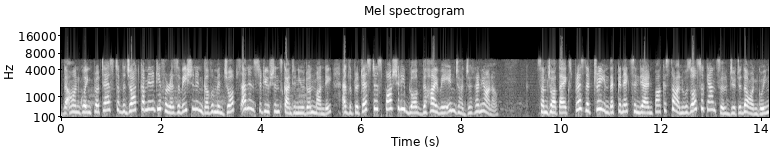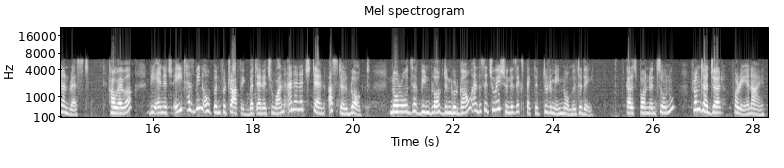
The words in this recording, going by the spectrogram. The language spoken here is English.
The ongoing protest of the Jat community for reservation in government jobs and institutions continued on Monday as the protesters partially blocked the highway in Jhajjar, Haryana. Samjhauta Express, the train that connects India and Pakistan, was also cancelled due to the ongoing unrest. However, the NH8 has been open for traffic but NH1 and NH10 are still blocked. No roads have been blocked in Gurgaon and the situation is expected to remain normal today. Correspondent Sonu from Jhajjar for ANI.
